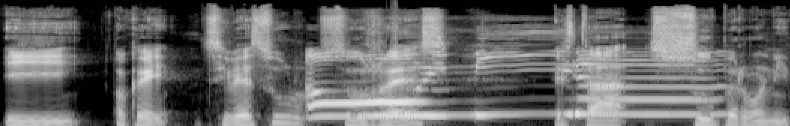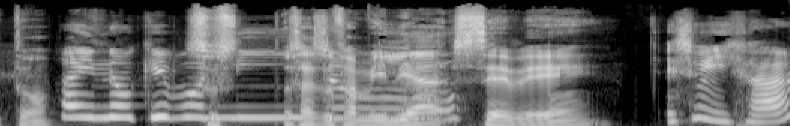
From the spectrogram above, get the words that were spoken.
Y, ok, si ves su- sus ¡Ay, redes, mira! está súper bonito. Ay, no, qué bonito. Sus- o sea, su familia se ve, ¿Es su hija?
